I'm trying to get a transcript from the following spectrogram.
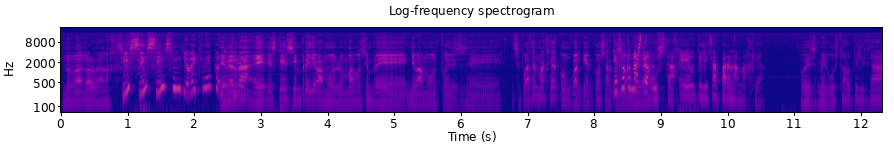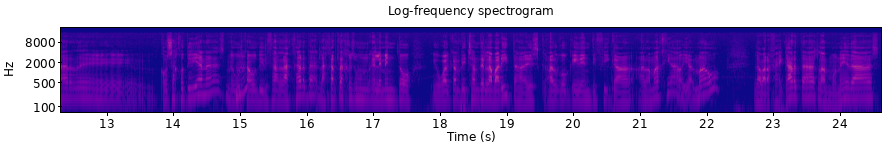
no me acordaba. Sí, sí, sí, sí, yo me quedé con Es verdad, eh, es que siempre llevamos, los magos siempre llevamos, pues, eh, se puede hacer magia con cualquier cosa. ¿Qué es lo que más te gusta eh, utilizar para la magia? Pues me gusta utilizar eh, cosas cotidianas, me gusta utilizar las cartas. Las cartas es un elemento, igual que has dicho antes, la varita, es algo que identifica a la magia y al mago. La baraja de cartas, las monedas,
